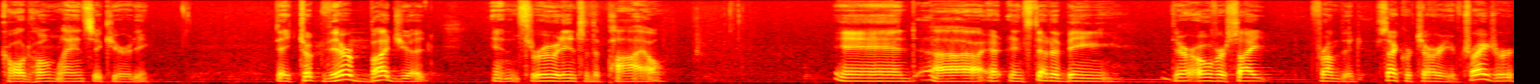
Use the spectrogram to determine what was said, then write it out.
called Homeland Security. They took their budget and threw it into the pile. And uh, instead of being their oversight from the Secretary of Treasury,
